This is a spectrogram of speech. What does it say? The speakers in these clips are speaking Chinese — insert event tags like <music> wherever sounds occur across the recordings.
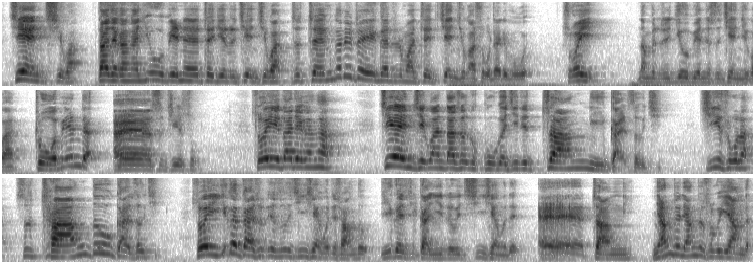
腱器官，大家看看右边的，这就是腱器官，这整个的这一个是什么这腱器官所在的部位。所以，那么这右边的是腱器官，左边的哎是肌束。所以大家看看，腱器官它是个骨骼肌的张力感受器，肌束呢是长度感受器。所以一个感受的是肌纤维的长度，一个感受的是肌纤维的哎张力，两者两者是不一样的，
